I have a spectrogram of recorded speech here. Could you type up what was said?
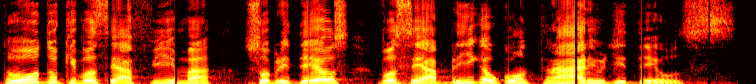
Tudo que você afirma sobre Deus, você abriga o contrário de Deus.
